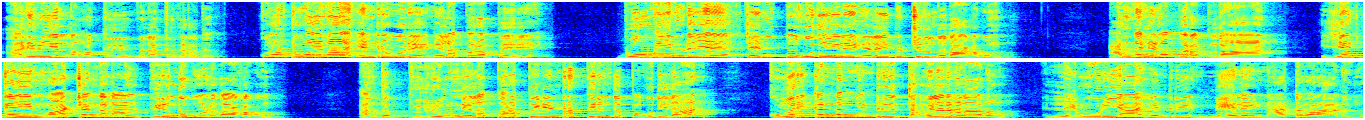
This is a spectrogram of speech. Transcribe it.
அறிவியல் நமக்கு விளக்குகிறது. கோண்டுவானா என்ற ஒரு நிலப்பரப்பு பூமியினுடைய தென் பகுதியிலே நிலை பெற்றிருந்ததாகவும் அந்த நிலப்பரப்பு தான் இயற்கையின் மாற்றங்களால் பிரிந்து போனதாகவும் அந்த பெரும் நிலப்பரப்பினின்று பிரிந்த பகுதிதான் குமரிக்கண்டம் என்று தமிழர்களாலும் லெமூரியா என்று மேலை நாட்டவராலும்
